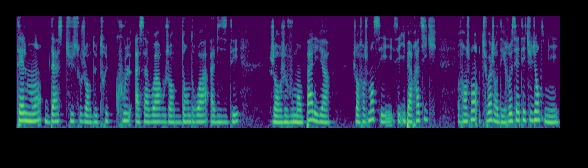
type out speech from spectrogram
tellement d'astuces ou genre de trucs cool à savoir ou genre d'endroits à visiter. Genre je vous mens pas les gars. Genre franchement c'est hyper pratique. Franchement, tu vois, genre des recettes étudiantes, mais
